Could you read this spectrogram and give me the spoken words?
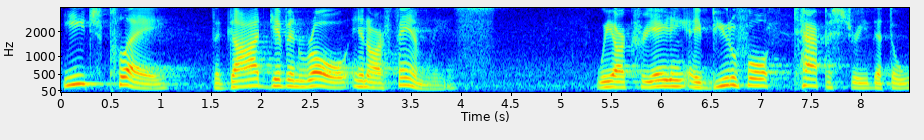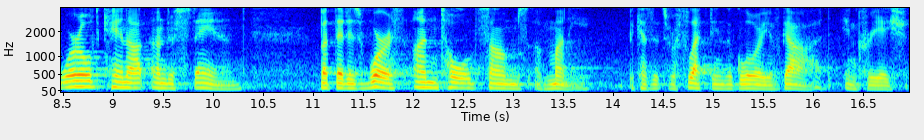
each play the God given role in our families, we are creating a beautiful tapestry that the world cannot understand, but that is worth untold sums of money because it's reflecting the glory of God in creation.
